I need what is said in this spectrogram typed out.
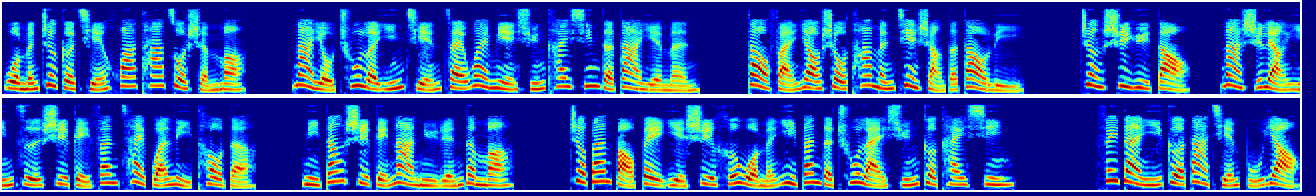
我们这个钱花他做什么？那有出了银钱在外面寻开心的大爷们，倒反要受他们鉴赏的道理。正是遇到。”那十两银子是给翻菜馆里头的，你当是给那女人的吗？这般宝贝也是和我们一般的出来寻个开心，非但一个大钱不要，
